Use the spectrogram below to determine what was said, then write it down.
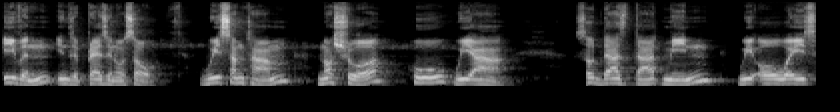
even in the present also. We sometimes not sure who we are. So does that mean we always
